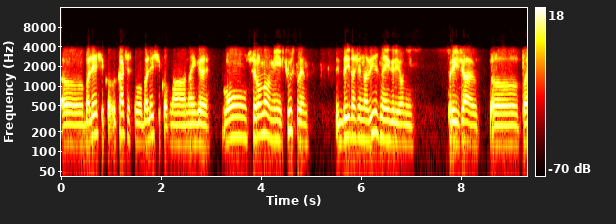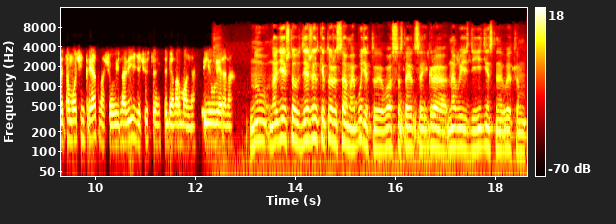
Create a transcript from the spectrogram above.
э, болельщиков, качество болельщиков на, на игре. Но все равно мы их чувствуем. Да и даже на выездной игре они приезжают. Э, поэтому очень приятно, что и на визе чувствуем себя нормально и уверенно. Ну, надеюсь, что в Дзержинске то же самое будет. У вас остается игра на выезде единственная в этом э,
